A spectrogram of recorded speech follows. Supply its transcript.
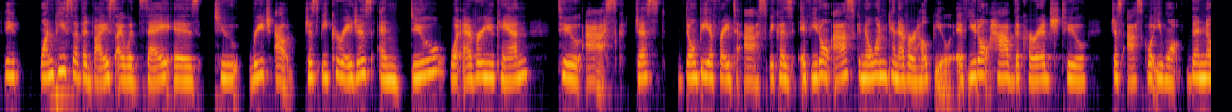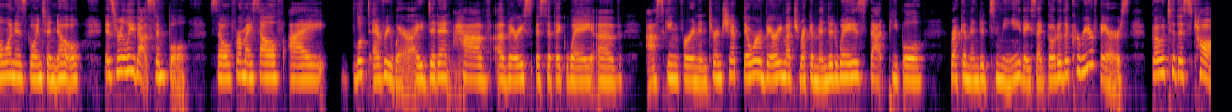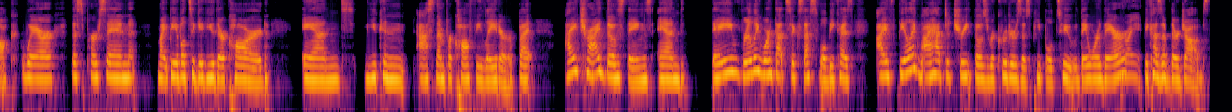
the one piece of advice I would say is to reach out, just be courageous and do whatever you can to ask. Just don't be afraid to ask because if you don't ask, no one can ever help you. If you don't have the courage to just ask what you want, then no one is going to know. It's really that simple. So for myself, I looked everywhere. I didn't have a very specific way of asking for an internship. There were very much recommended ways that people recommended to me. They said, go to the career fairs, go to this talk where this person might be able to give you their card and you can ask them for coffee later. But I tried those things and they really weren't that successful because I feel like I had to treat those recruiters as people too. They were there right. because of their jobs.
